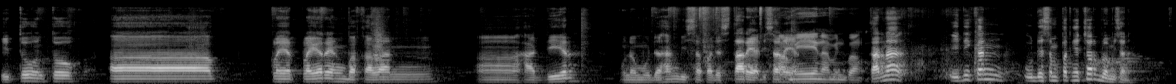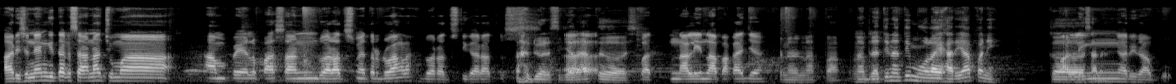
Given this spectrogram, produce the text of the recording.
Itu untuk eh, player-player yang bakalan eh, hadir. Mudah-mudahan bisa pada star ya di sana ya. Amin, amin bang. Karena ini kan udah sempet ngecor belum di sana? Hari Senin kita ke sana cuma sampai lepasan 200 meter doang lah, 200 300. 200 300. buat kenalin lapak aja. Kenal lapak. Nah, berarti nanti mulai hari apa nih? Ke Paling sana. hari Rabu.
